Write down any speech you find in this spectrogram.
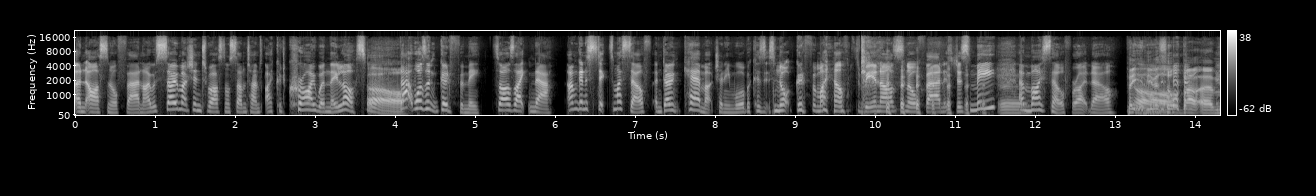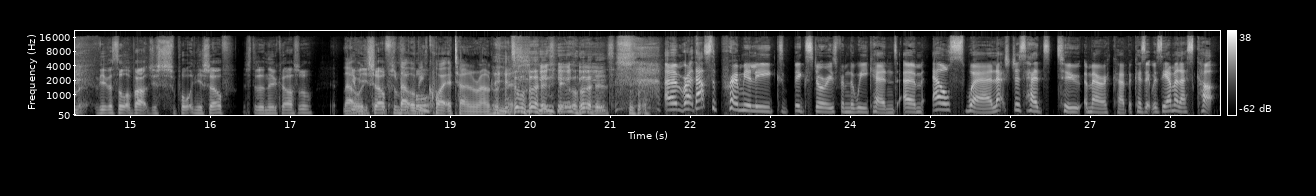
an Arsenal fan. I was so much into Arsenal sometimes I could cry when they lost. Aw. That wasn't good for me. So I was like, nah, I'm going to stick to myself and don't care much anymore because it's not good for my health to be an Arsenal fan. It's just me and myself right now. Pete, have you ever thought about um, have you ever thought about just supporting yourself instead of Newcastle? That Giving would, yourself some that would be quite a turnaround, wouldn't it? it would. It would. Um, right, that's the Premier League big stories from the weekend. Um, elsewhere, let's just head to America because it was the MLS Cup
